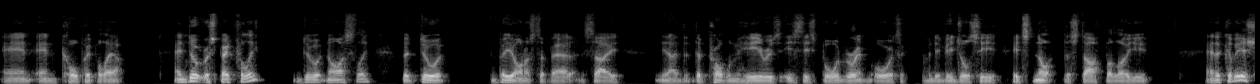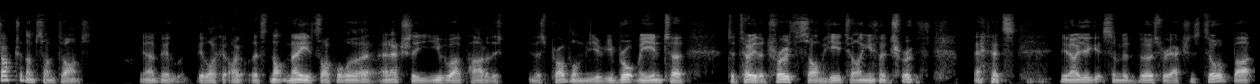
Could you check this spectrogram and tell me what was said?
and and call people out and do it respectfully, do it nicely, but do it, be honest about it and say, you know, the, the problem here is is this boardroom or it's individuals here. It's not the staff below you, and it could be a shock to them sometimes. You know, be, be like it's not me. It's like well, and actually you are part of this this problem. You you brought me into to tell you the truth, so I'm here telling you the truth. And it's you know you get some adverse reactions to it, but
